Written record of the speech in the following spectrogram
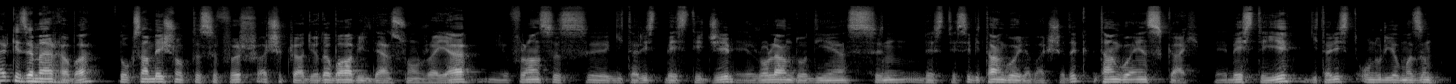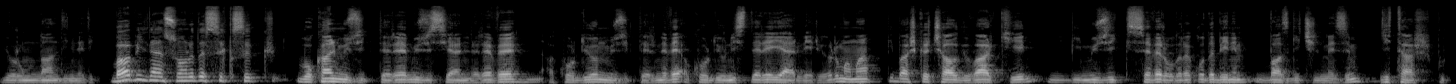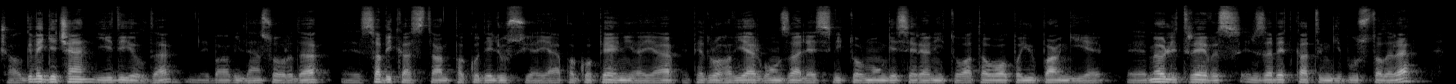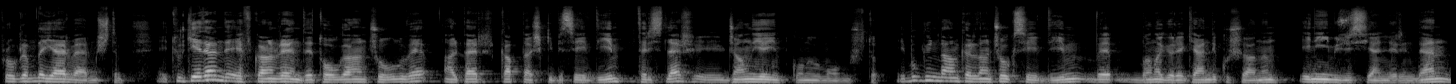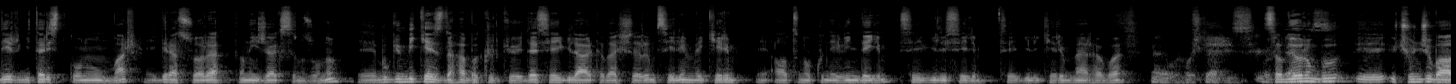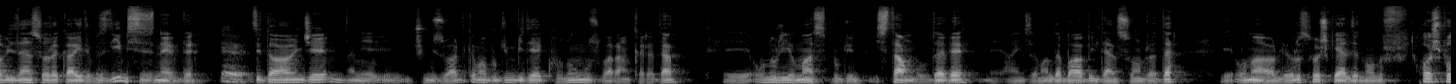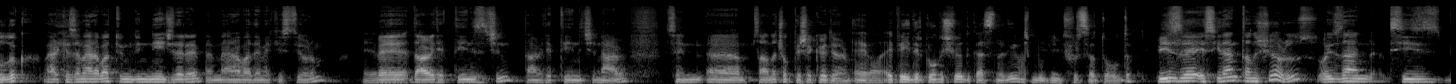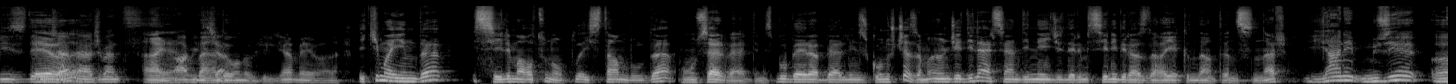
Herkese merhaba. 95.0 Açık Radyo'da Babil'den sonraya Fransız e, gitarist besteci e, Rolando Diens'in bestesi bir tango ile başladık. Tango en Sky. E, besteyi gitarist Onur Yılmaz'ın yorumundan dinledik. Babil'den sonra da sık sık vokal müziklere, müzisyenlere ve akordeon müziklerine ve akordeonistlere yer veriyorum ama bir başka çalgı var ki bir müzik sever olarak o da benim vazgeçilmezim. Gitar bu çalgı ve geçen 7 yılda Babil'den sonra da Sabikas'tan Paco de Lucia'ya, Paco Peña'ya, Pedro Javier González, Victor Mongeseranito, Atahualpa Yupangi'ye, Merle Travis, Elizabeth Cotton gibi ustalara programda yer vermiştim. E, Türkiye'den de Efkan Rende, Tolga Hançoğlu ve Alper Kaptaş gibi sevdiğim gitaristler e, canlı yayın konuğum olmuştu. E, bugün de Ankara'dan çok sevdiğim ve bana göre kendi kuşağının en iyi müzisyenlerinden bir gitarist konuğum var. E, biraz sonra tanıyacaksınız onu. E, bugün bir kez daha Bakırköy'de sevgili arkadaşlarım Selim ve Kerim Altınok'un evindeyim. Sevgili Selim, sevgili Kerim merhaba. Merhaba, hoş geldiniz. Hoş Sanıyorum geldiniz. bu e, üçüncü Babil'den sonra kaydımız değil mi sizin evde? Evet. Daha önce hani üçümüz vardık ama bugün bir de konuğumuz var Ankara'dan. E, Onur Yılmaz bugün İstanbul'da ve e, aynı zamanda Babil'den sonra da e, onu ağırlıyoruz. Hoş geldin Onur. Hoş bulduk. Herkese merhaba. Tüm dinleyicilere merhaba demek istiyorum. Eyvallah. Ve davet ettiğiniz için, davet ettiğin için abi senin e, sana da çok teşekkür ediyorum. Eyvallah. Epeydir konuşuyorduk aslında değil mi? Bugün fırsat oldu. Biz e, eskiden tanışıyoruz. O yüzden siz, biz demeyeceğim. Ercüment Aynen. abi ben diyeceğim. de onu diyeceğim. Eyvallah. Ekim ayında Selim Altınok'la İstanbul'da konser verdiniz. Bu beraberliğinizi konuşacağız ama önce dilersen dinleyicilerimiz seni biraz daha yakından tanısınlar. Yani müziğe e,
